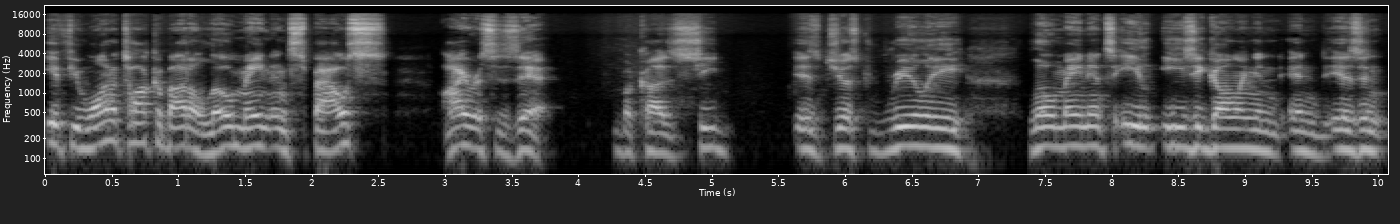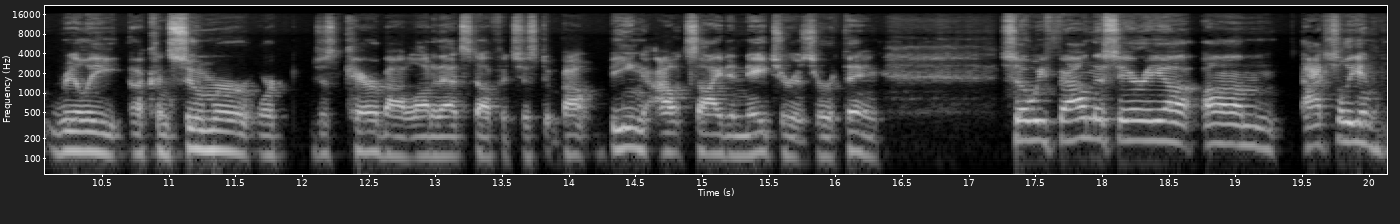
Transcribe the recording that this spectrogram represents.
if you want to talk about a low maintenance spouse, Iris is it because she is just really low maintenance, e- easygoing, and, and isn't really a consumer or just care about a lot of that stuff. It's just about being outside in nature is her thing. So we found this area um, actually, and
